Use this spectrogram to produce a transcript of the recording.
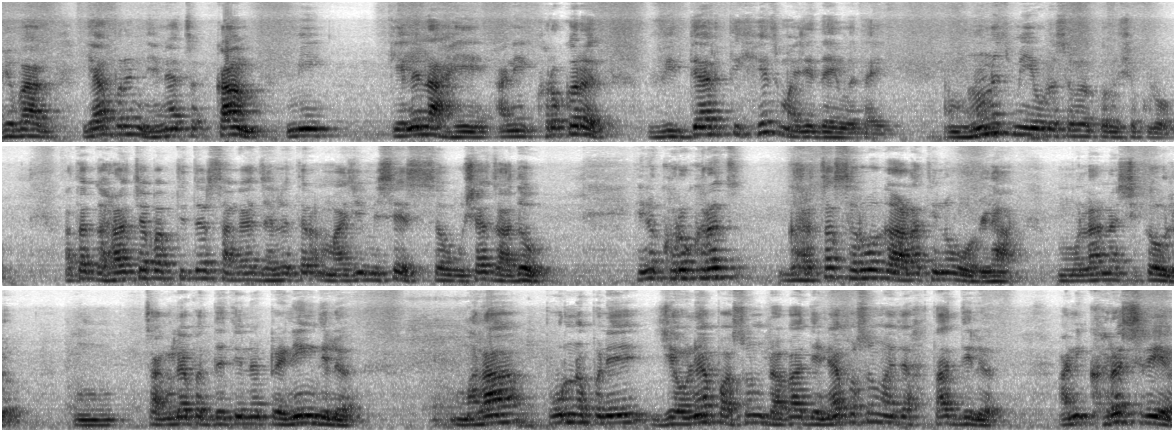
विभाग यापर्यंत नेण्याचं काम मी केलेलं आहे आणि खरोखरच विद्यार्थी हेच माझे दैवत आहे म्हणूनच मी एवढं सगळं करू शकलो. आता घराच्या बाबतीत जर सांगायचं झालं तर माझी मिसेस स उषा जाधव हिनं खरोखरच घरचा सर्व गाडा तिनं ओढला मुलांना शिकवलं चांगल्या पद्धतीनं ट्रेनिंग दिलं मला पूर्णपणे जेवण्यापासून डबा देण्यापासून माझ्या हातात दिलं आणि खरं श्रेय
